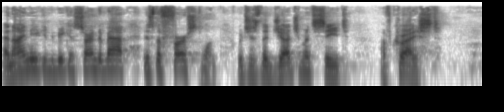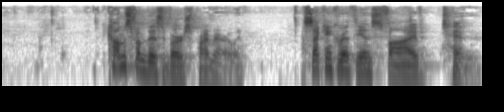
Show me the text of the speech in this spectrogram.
and I need to be concerned about is the first one, which is the judgment seat of Christ. It comes from this verse primarily. 2 Corinthians 5:10.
